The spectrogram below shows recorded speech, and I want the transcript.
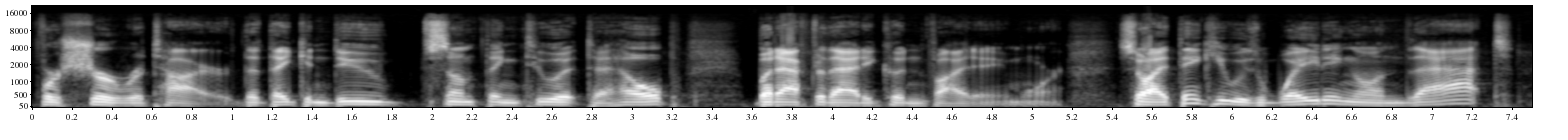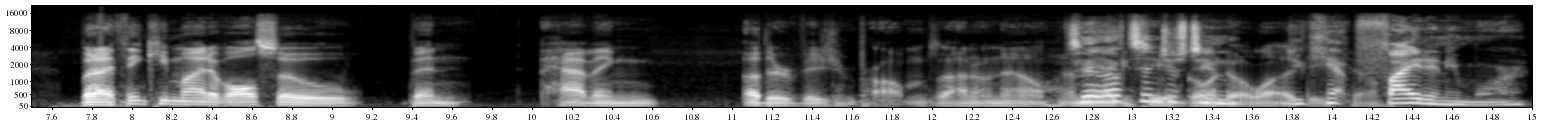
for sure retired, that they can do something to it to help, but after that he couldn't fight anymore. So I think he was waiting on that, but I think he might have also been having other vision problems. I don't know. I See, mean, that's see interesting. going a lot You can't fight anymore.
